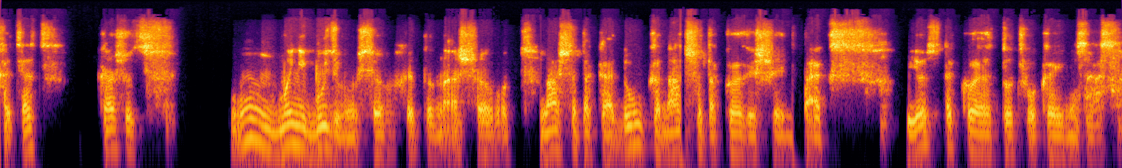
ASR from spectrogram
хотят кажуць ну, мы не будем все это наша вот наша такая думка наше такое решение так ёсць такое тут в Украине зараз.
